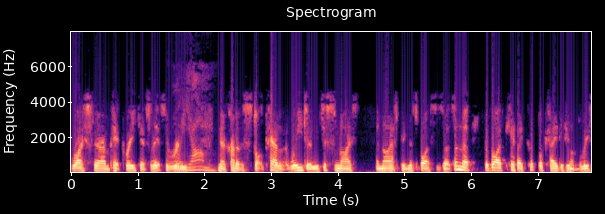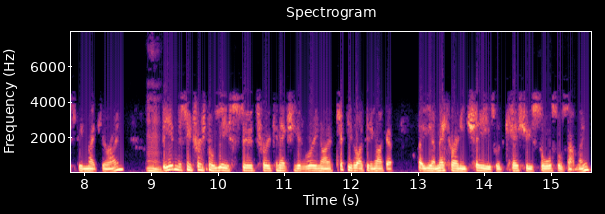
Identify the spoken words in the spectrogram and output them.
rice flour, and paprika. So that's a really, yum. you know, kind of a stock powder that we do with just some nice, a nice blend of spices. So it's in the Revive Cafe cookbook aid if you want the recipe and make your own. But even this nutritional yeast stirred through can actually get a really nice, particularly like eating like a, a you know, macaroni cheese with cashew sauce or something.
